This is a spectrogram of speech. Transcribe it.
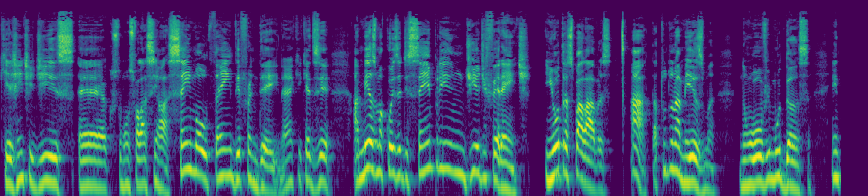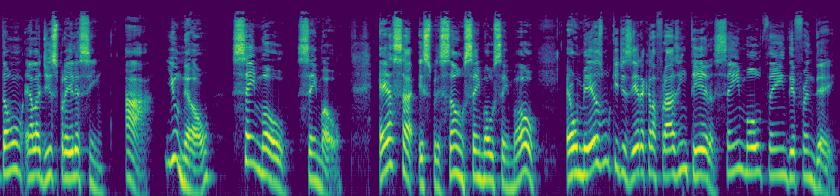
que a gente diz, é, costumamos falar assim, ó, same old thing, different day, né? Que quer dizer a mesma coisa de sempre, um dia diferente. Em outras palavras, ah, tá tudo na mesma, não houve mudança. Então ela diz para ele assim, ah, you know, same old, same old. Essa expressão, same old, same old, é o mesmo que dizer aquela frase inteira, same old thing, different day.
